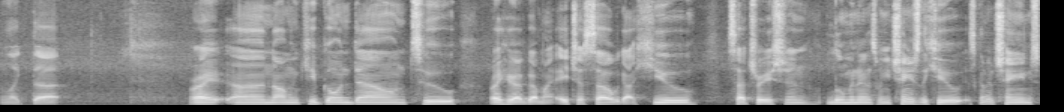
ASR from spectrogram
Like that right? Uh, now I'm gonna keep going down to right here. I've got my HSL. We got hue, saturation, luminance. When you change the hue, it's gonna change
